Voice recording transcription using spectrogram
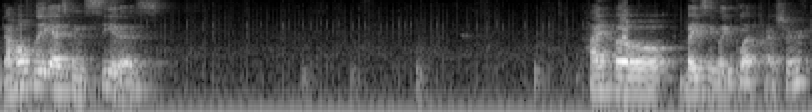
Now hopefully you guys can see this. Hypo, basically blood pressure.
